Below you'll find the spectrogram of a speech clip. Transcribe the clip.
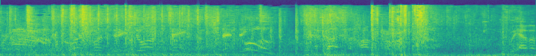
Overhead. Square 3 on station. Sending. We've got the hardpoint. We have a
